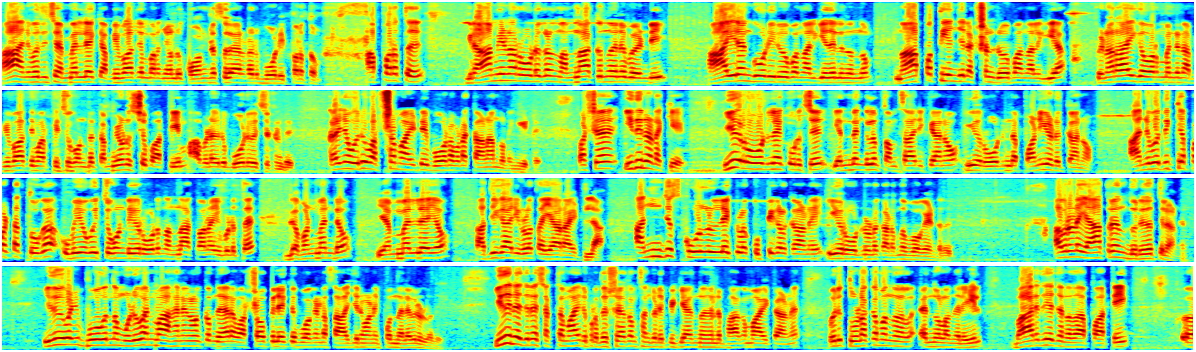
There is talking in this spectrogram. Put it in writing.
ആ അനുവദിച്ച എം എൽ എക്ക് അഭിവാദ്യം പറഞ്ഞുകൊണ്ട് കോൺഗ്രസ്സുകാരുടെ ഒരു ബോർഡ് ഇപ്പുറത്തും. അപ്പുറത്ത് ഗ്രാമീണ റോഡുകൾ നന്നാക്കുന്നതിന് വേണ്ടി ആയിരം കോടി രൂപ നൽകിയതിൽ നിന്നും നാൽപ്പത്തിയഞ്ച് ലക്ഷം രൂപ നൽകിയ പിണറായി ഗവൺമെന്റിന് അഭിവാദ്യം അർപ്പിച്ചുകൊണ്ട് കമ്മ്യൂണിസ്റ്റ് പാർട്ടിയും അവിടെ ഒരു ബോർഡ് വെച്ചിട്ടുണ്ട്. കഴിഞ്ഞ ഒരു വർഷമായിട്ട് ഈ ബോർഡ് അവിടെ കാണാൻ തുടങ്ങിയിട്ട്. പക്ഷേ ഇതിനിടയ്ക്ക് ഈ റോഡിനെ കുറിച്ച് എന്തെങ്കിലും സംസാരിക്കാനോ ഈ റോഡിന്റെ പണിയെടുക്കാനോ അനുവദിക്കപ്പെട്ട തുക ഉപയോഗിച്ചുകൊണ്ട് ഈ റോഡ് നന്നാക്കാനോ ഇവിടുത്തെ ഗവൺമെന്റോ എം എൽ എയോ അധികാരികളോ തയ്യാറായിട്ടില്ല. അഞ്ച് സ്കൂളുകളിലേക്കുള്ള കുട്ടികൾക്കാണ് ഈ റോഡിലൂടെ കടന്നു പോകേണ്ടത്. അവരുടെ യാത്ര ദുരിതത്തിലാണ്. ഇതുവഴി പോകുന്ന മുഴുവൻ വാഹനങ്ങൾക്കും നേരെ വർക്ക്ഷോപ്പിലേക്ക് പോകേണ്ട സാഹചര്യമാണ് ഇപ്പോൾ നിലവിലുള്ളത്. ഇതിനെതിരെ ശക്തമായ ഒരു പ്രതിഷേധം സംഘടിപ്പിക്കുക എന്നതിന്റെ ഭാഗമായിട്ടാണ് ഒരു തുടക്കമെന്ന എന്നുള്ള നിലയിൽ ഭാരതീയ ജനതാ പാർട്ടി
